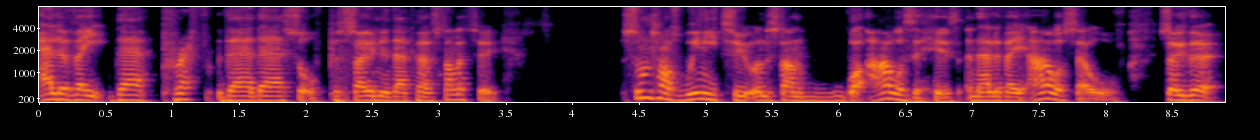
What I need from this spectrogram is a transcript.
elevate their pref- their their sort of persona, their personality. Sometimes we need to understand what ours is and elevate ourselves so that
